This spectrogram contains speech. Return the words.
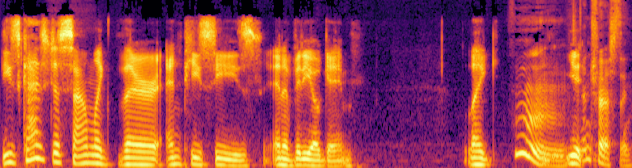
these guys just sound like they're NPCs in a video game. Like Hmm, Yeah. interesting.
